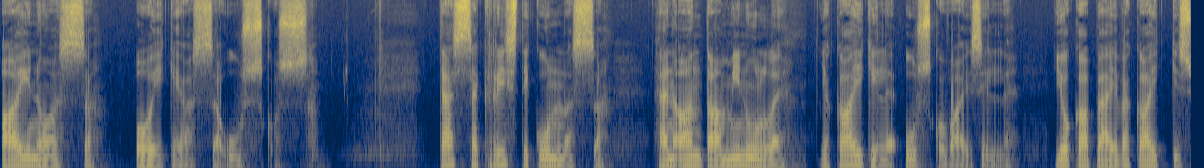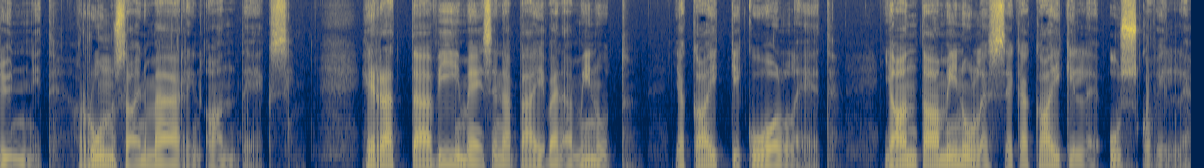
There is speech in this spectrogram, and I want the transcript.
ainoassa oikeassa uskossa. Tässä kristikunnassa hän antaa minulle ja kaikille uskovaisille joka päivä kaikki synnit runsain määrin anteeksi. Herättää viimeisenä päivänä minut ja kaikki kuolleet ja antaa minulle sekä kaikille uskoville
